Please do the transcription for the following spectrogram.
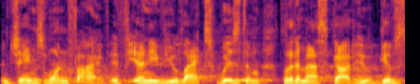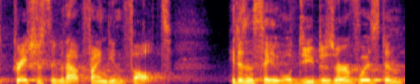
In James 1 5, if any of you lacks wisdom, let him ask God who gives graciously without finding fault. He doesn't say, Well, do you deserve wisdom?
